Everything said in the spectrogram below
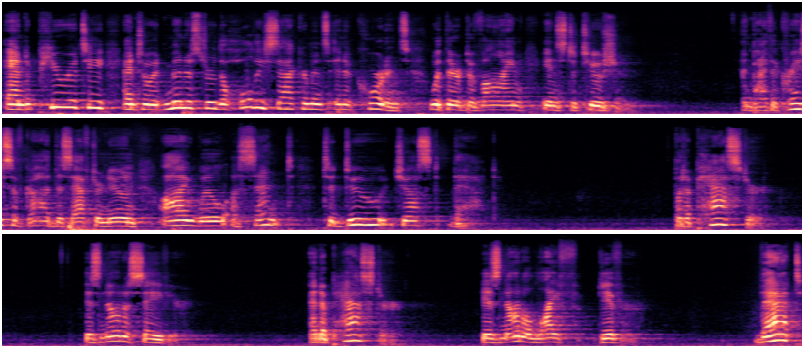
and purity, and to administer the holy sacraments in accordance with their divine institution. And by the grace of God this afternoon, I will assent to do just that. But a pastor, is not a savior, and a pastor is not a life giver. That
